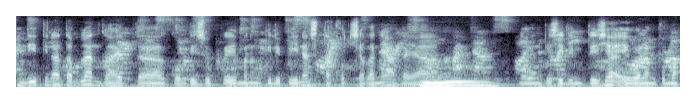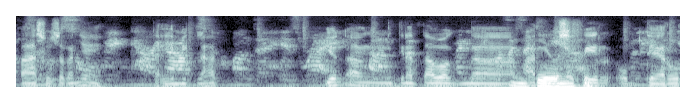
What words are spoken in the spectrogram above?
Hindi tinatablan kahit uh, Korte Suprema ng Pilipinas takot sa kanya. Kaya Mm. noong presidente siya, eh walang kumakaso sa kanya eh. Tahimik lahat. Yun ang tinatawag na atmosphere of terror.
